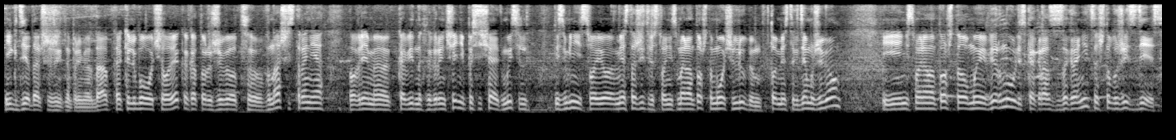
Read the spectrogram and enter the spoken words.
и где дальше жить, например, да. Как и любого человека, который живет в нашей стране, во время ковидных ограничений посещает мысль изменить свое место жительства, несмотря на то, что мы очень любим то место, где мы живем, и несмотря на то, что мы вернулись как раз за границей, чтобы жить здесь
